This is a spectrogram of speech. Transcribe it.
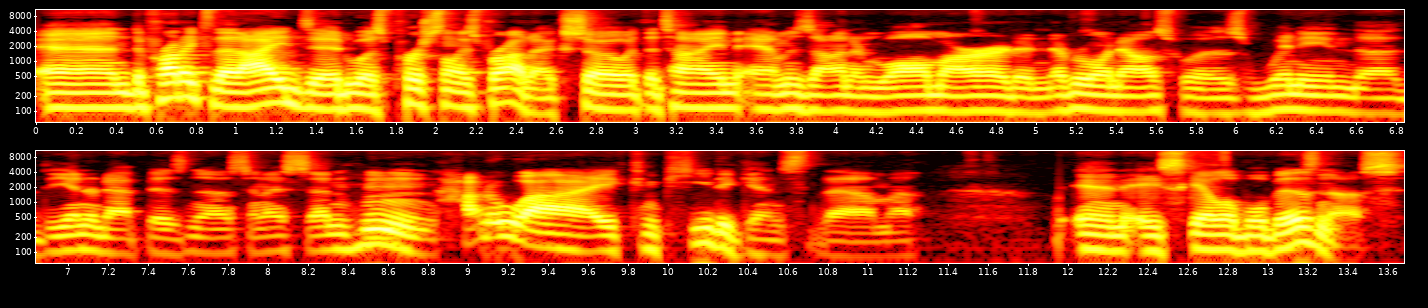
And the product that I did was personalized products. So at the time, Amazon and Walmart and everyone else was winning the, the internet business. And I said, hmm, how do I compete against them in a scalable business?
